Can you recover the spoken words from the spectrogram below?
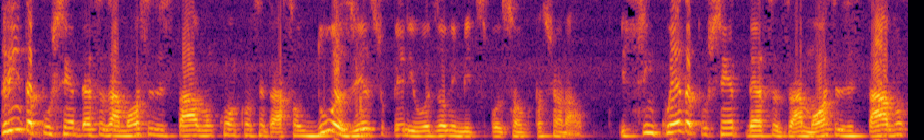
30% dessas amostras estavam com a concentração duas vezes superiores ao limite de exposição ocupacional. E 50% dessas amostras estavam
